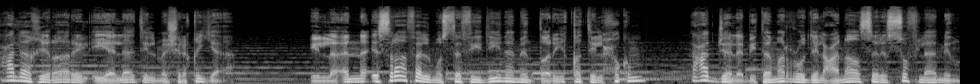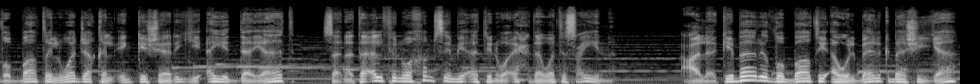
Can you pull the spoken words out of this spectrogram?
على غرار الإيالات المشرقية إلا أن إسراف المستفيدين من طريقة الحكم عجل بتمرد العناصر السفلى من ضباط الوجق الانكشاري أي الدايات سنة 1591 على كبار الضباط أو البالك باشيه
